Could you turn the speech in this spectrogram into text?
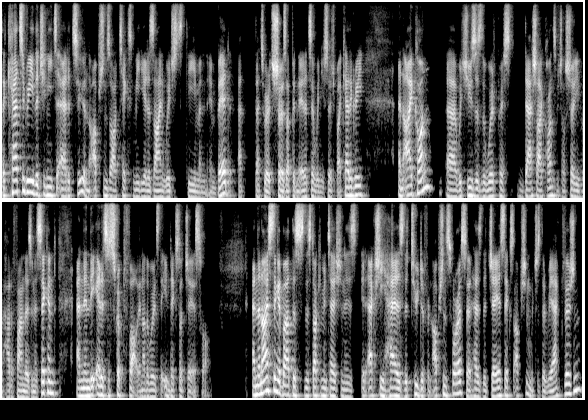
the category that you need to add it to, and the options are text, media, design, widgets, theme, and embed. That's where it shows up in the editor when you search by category. An icon, uh, which uses the WordPress dash icons, which I'll show you how to find those in a second. And then the editor script file, in other words, the index.js file. And the nice thing about this, this documentation is it actually has the two different options for us. So it has the JSX option, which is the React version,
